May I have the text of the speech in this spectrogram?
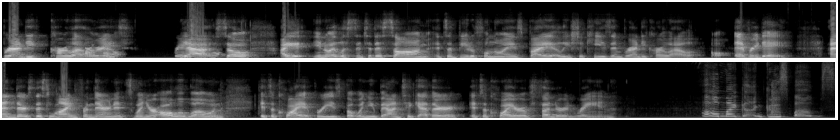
Brandi Carlile, right? Brandi yeah. Carlile. So I, you know, I listened to this song. It's a beautiful noise by Alicia Keys and Brandi Carlile every day. And there's this line from there, and it's when you're all alone, it's a quiet breeze, but when you band together, it's a choir of thunder and rain. Oh my god, goosebumps.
